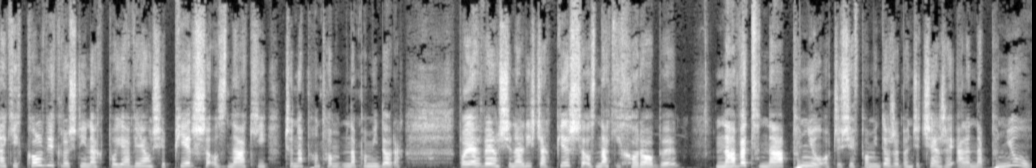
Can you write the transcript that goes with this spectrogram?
na jakichkolwiek roślinach pojawiają się pierwsze oznaki, czy na, na pomidorach, pojawiają się na liściach pierwsze oznaki choroby, nawet na pniu, oczywiście w pomidorze będzie ciężej, ale na pniu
